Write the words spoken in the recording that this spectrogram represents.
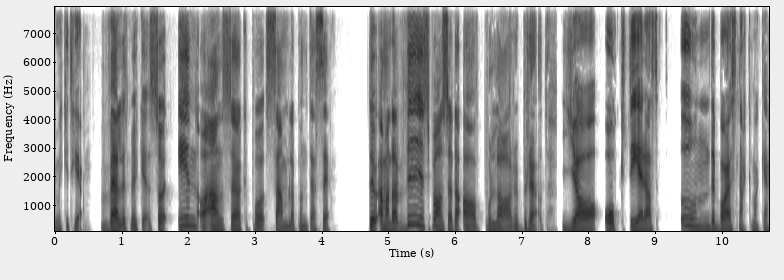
mycket tycker jag. Väldigt mycket. Så in och ansök på samla.se. Du Amanda, vi är sponsrade av Polarbröd. Ja, och deras underbara snackmacka.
